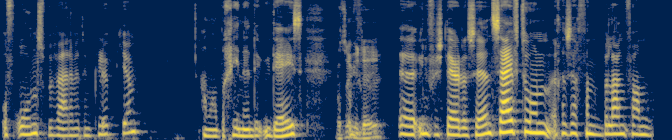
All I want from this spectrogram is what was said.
of ons, we waren met een clubje, allemaal beginnende UD's. Wat is een UD? universitair docent. Zij heeft toen gezegd van het belang van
